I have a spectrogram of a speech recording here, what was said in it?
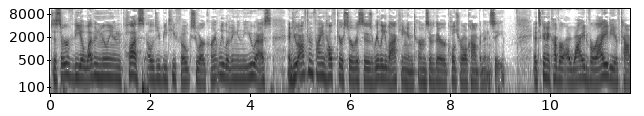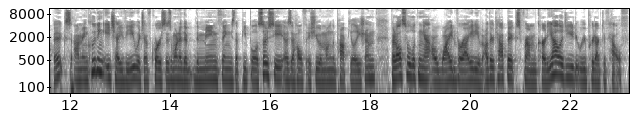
to serve the 11 million plus LGBT folks who are currently living in the U.S. and who often find healthcare services really lacking in terms of their cultural competency. It's going to cover a wide variety of topics, um, including HIV, which, of course, is one of the, the main things that people associate as a health issue among the population, but also looking at a wide variety of other topics from cardiology to reproductive health.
